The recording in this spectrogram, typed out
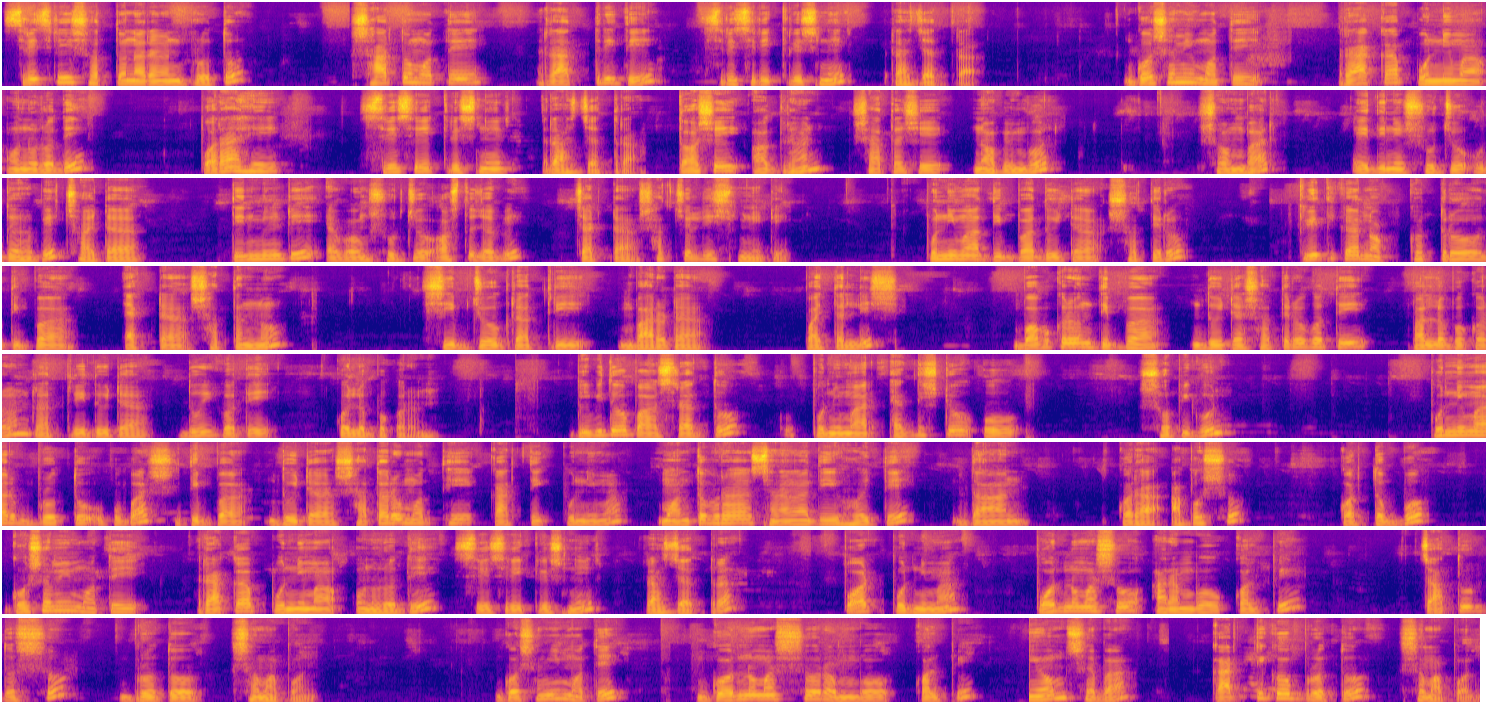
শ্রী শ্রী সত্যনারায়ণ ব্রত। স্বার্থমতে রাত্রিতে শ্রী শ্রী কৃষ্ণের রাজযাত্রা। গোস্বামী মতে রাকা পূর্ণিমা অনুরোধে পরাহে শ্রী শ্রী কৃষ্ণের রাসযাত্রা দশই অঘ্রাণ, সাতাশে নভেম্বর সোমবার, এই দিনে সূর্য উদয় হবে ছয়টা তিন মিনিটে এবং সূর্য অস্ত যাবে চারটা সাতচল্লিশ মিনিটে। পূর্ণিমা দিব্যা দুইটা সতেরো, কৃতিকা নক্ষত্র দিব্যা একটা সাতান্ন, শিবযোগ রাত্রি বারোটা পঁয়তাল্লিশ, ববকরণ দিব্যা দুইটা সতেরো গতে, বাল্যবকরণ রাত্রি দুইটা দুই গতে, কৈলব্যকরণ। বিবিধ বা শ্রাদ্ধ, পূর্ণিমার একদিষ্ট ও সপিগুণ। পূর্ণিমার ব্রত উপবাস, দিব্যা দুইটা সাতারো মধ্যে কার্তিক পূর্ণিমা মন্তভরা স্নানাদি হইতে দান করা আবশ্যক, কর্তব্য। গোস্বামী মতে রাকা পূর্ণিমা অনুরোধে শ্রী শ্রীকৃষ্ণের রাজযাত্রা পট পূর্ণিমা, পৌর্ণমাস আরম্ভ কল্পে চাতুর্দশ ব্রত সমাপন। গোস্বামী মতে গৌর্ণমাস্যরম্ভ কল্পে নিয়ম সেবা কার্তিক ব্রত সমাপন।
